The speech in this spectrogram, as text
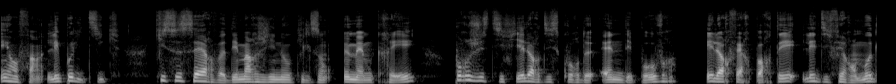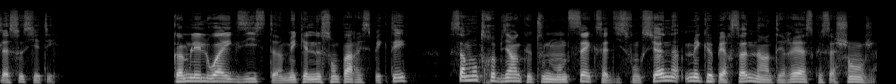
et enfin les politiques qui se servent des marginaux qu'ils ont eux-mêmes créés pour justifier leur discours de haine des pauvres et leur faire porter les différents maux de la société. Comme les lois existent mais qu'elles ne sont pas respectées, ça montre bien que tout le monde sait que ça dysfonctionne, mais que personne n'a intérêt à ce que ça change.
